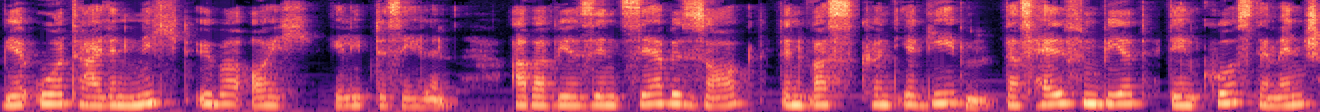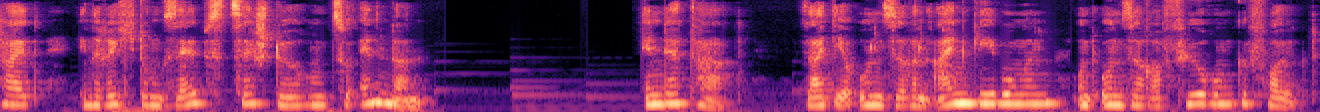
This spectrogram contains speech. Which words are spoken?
Wir urteilen nicht über euch, geliebte Seelen, aber wir sind sehr besorgt, denn was könnt ihr geben, das helfen wird, den Kurs der Menschheit in Richtung Selbstzerstörung zu ändern? In der Tat seid ihr unseren Eingebungen und unserer Führung gefolgt,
